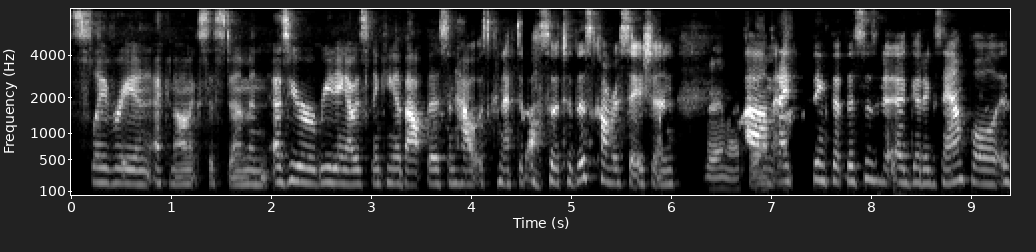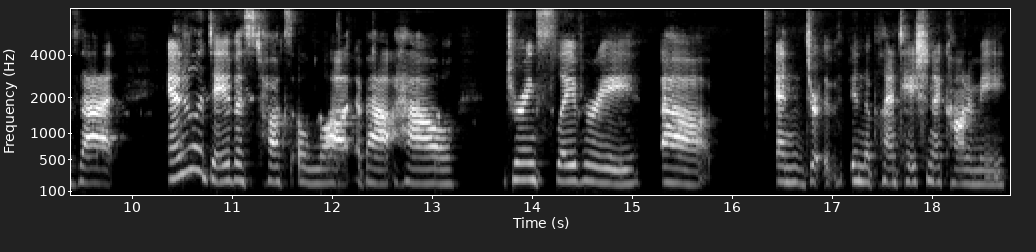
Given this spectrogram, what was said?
slavery and economic system. And as you were reading, I was thinking about this and how it was connected also to this conversation. Very much. Um, and I think that this is a good example is that Angela Davis talks a lot about how during slavery, uh, and in the plantation economy,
